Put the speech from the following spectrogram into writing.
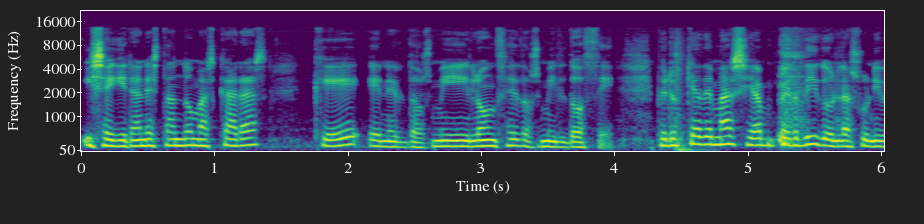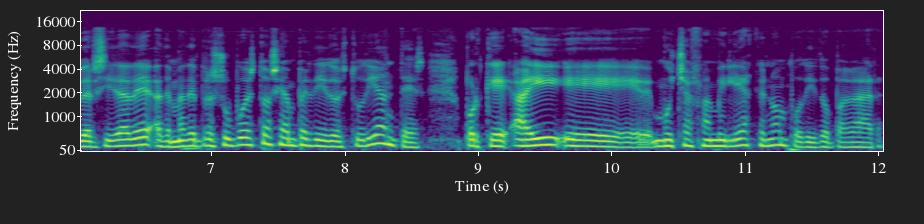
y seguirán estando más caras que en el 2011-2012. Pero es que además se han perdido en las universidades, además de presupuesto, se han perdido estudiantes, porque hay eh, muchas familias que no han podido pagar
